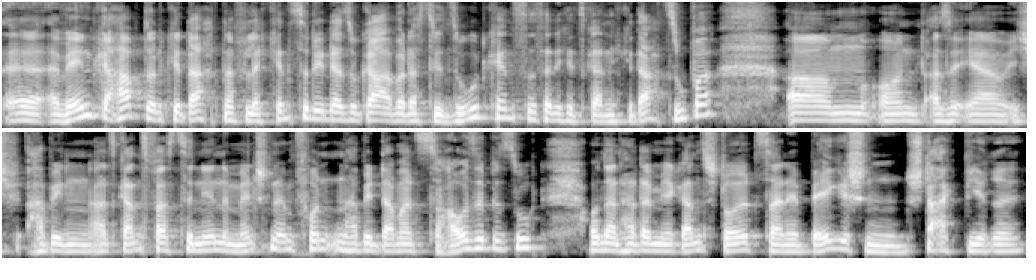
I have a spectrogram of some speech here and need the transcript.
äh, erwähnt gehabt und gedacht, na, vielleicht kennst du den ja sogar, aber dass du ihn so gut kennst, das hätte ich jetzt gar nicht gedacht. Super. Ähm, und also er, ich habe ihn als ganz faszinierenden Menschen empfunden, habe ihn damals zu Hause besucht und dann hat er mir ganz stolz seine belgischen Starkbiere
